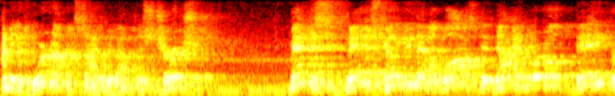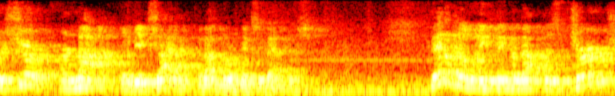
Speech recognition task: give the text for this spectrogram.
I mean, if we're not excited about this church, May I, just, just tell you that a lost and dying world, they for sure are not going to be excited about North Nixa Baptist. They don't know anything about this church.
